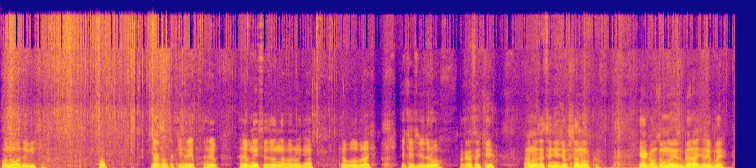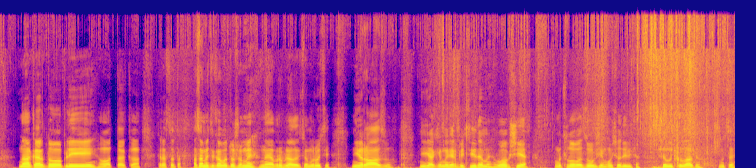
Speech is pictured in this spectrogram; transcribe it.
Воно, дивіться. Оп. Як вам такий гриб? Гриб, грибний сезон на городі, а? Треба було брати якесь відро по красоті. А ну зацініть обстановку. Як вам зо мною збирати гриби? На картоплі. От така красота. А саме цікаво те, що ми не обробляли в цьому році ні разу ніякими гербіцидами. Взагалі. От слова зовсім. Ось дивіться. Шелудько лазив. Ну це,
